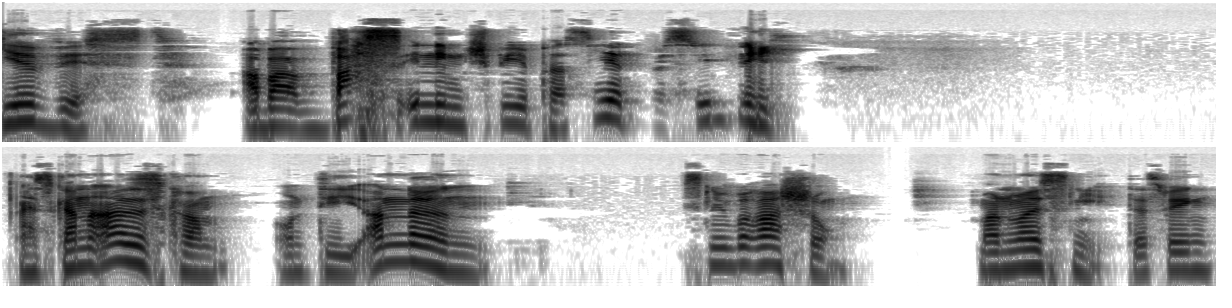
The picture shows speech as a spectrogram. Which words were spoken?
ihr wisst. Aber was in dem Spiel passiert, wisst ihr nicht. Es kann alles kommen. Und die anderen ist eine Überraschung. Man weiß nie. Deswegen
